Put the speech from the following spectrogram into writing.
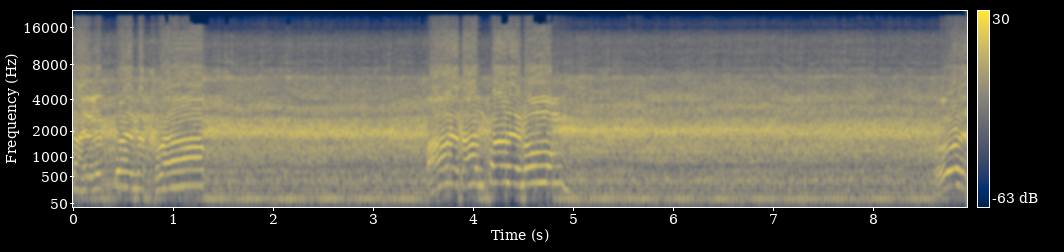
สายเล็ดด้วยนะครับไปดันไปนุ่มเฮ้ย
